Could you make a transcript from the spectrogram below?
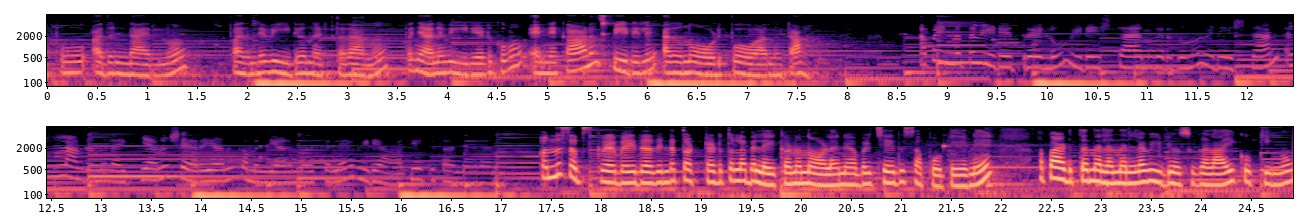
അപ്പോൾ അതുണ്ടായിരുന്നു. അപ്പോൾ അതിന്റെ വീഡിയോ ഒന്ന് എടുത്തതാണ്. അപ്പോൾ ഞാൻ വീഡിയോ എടുക്കുമ്പോൾ എന്നെക്കാളും സ്പീഡിൽ അതൊന്ന് ഓടിപ്പോവാന്ന് കേട്ടോ ഒന്ന് സബ്സ്ക്രൈബ് ചെയ്ത് അതിന്റെ തൊട്ടടുത്തുള്ള ബെല്ലൈക്കൺ ഒന്ന് ഓൾ എനേബിൾ ചെയ്ത് സപ്പോർട്ട് ചെയ്യണേ. അപ്പോൾ അടുത്ത നല്ല നല്ല വീഡിയോസുകളായി കുക്കിങ്ങും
